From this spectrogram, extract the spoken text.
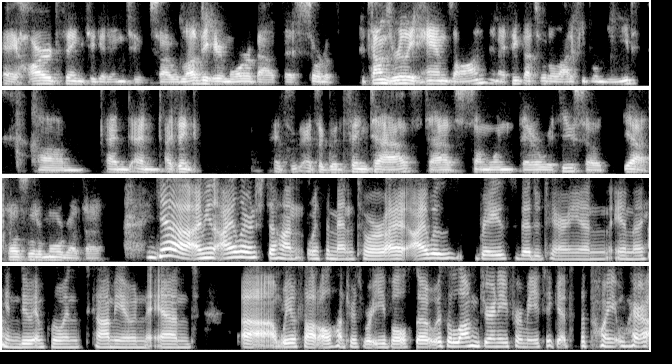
a hard thing to get into. So I would love to hear more about this sort of. It sounds really hands on, and I think that's what a lot of people need. Um, and and I think it's it's a good thing to have to have someone there with you. So yeah, tell us a little more about that. Yeah, I mean, I learned to hunt with a mentor. I, I was raised vegetarian in a Hindu influenced commune, and uh, we thought all hunters were evil. So it was a long journey for me to get to the point where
